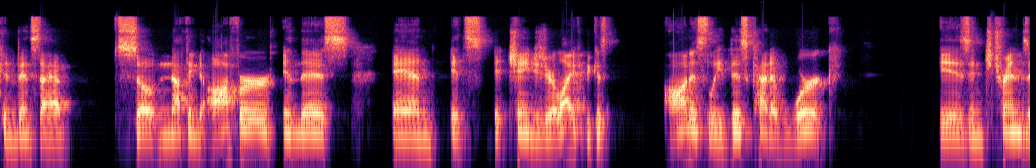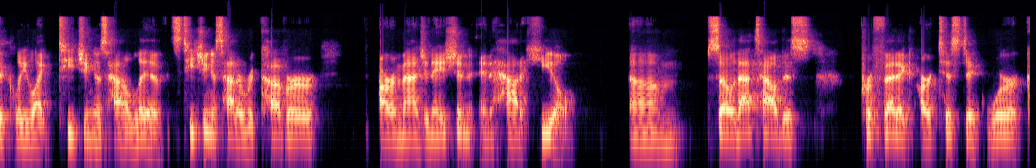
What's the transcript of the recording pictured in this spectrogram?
convinced i have so nothing to offer in this. And it's it changes your life because honestly this kind of work is intrinsically like teaching us how to live it's teaching us how to recover our imagination and how to heal um, so that's how this prophetic artistic work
